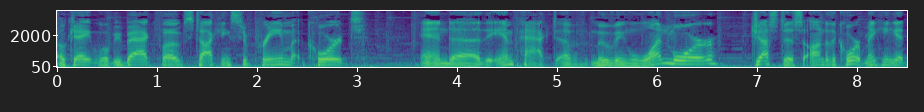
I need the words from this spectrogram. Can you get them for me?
Okay, we'll be back, folks, talking Supreme Court and uh, the impact of moving one more justice onto the court, making it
